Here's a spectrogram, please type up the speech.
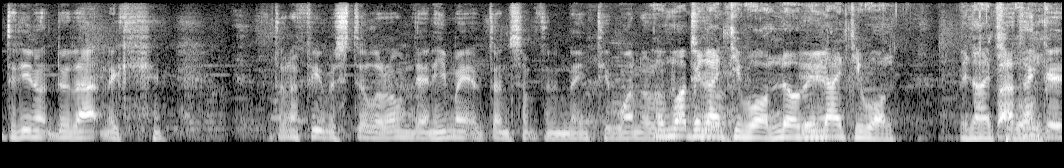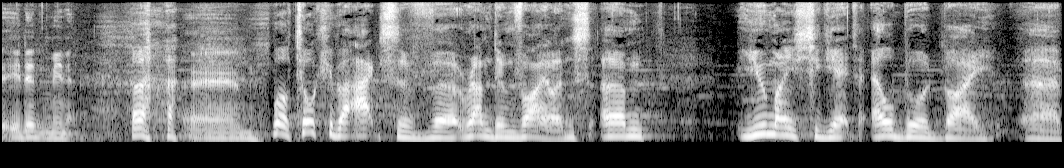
did he not do that? Nick? I don't know if he was still around then. He might have done something in '91 or. It might be '91. No, be '91. Be '91. But I think he didn't mean it. um, well, talking about acts of uh, random violence, um, you managed to get elbowed by uh,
